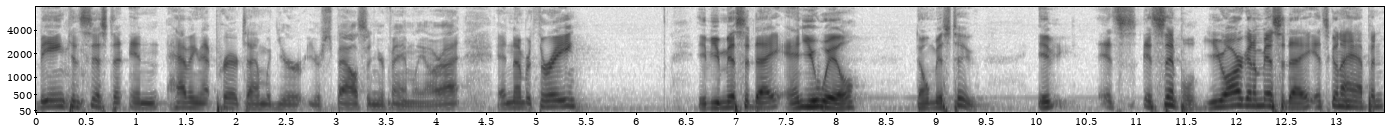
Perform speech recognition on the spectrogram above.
being consistent in having that prayer time with your, your spouse and your family. All right? And number three, if you miss a day, and you will, don't miss two. If, it's, it's simple. You are going to miss a day, it's going to happen.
